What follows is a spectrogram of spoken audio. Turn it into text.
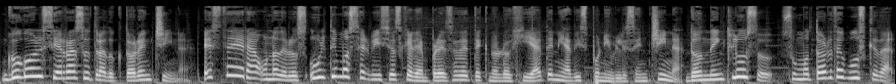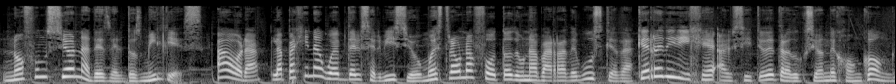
Google cierra su traductor en China. Este era uno de los últimos servicios que la empresa de tecnología tenía disponibles en China, donde incluso su motor de búsqueda no funciona desde el 2010. Ahora, la página web del servicio muestra una foto de una barra de búsqueda que redirige al sitio de traducción de Hong Kong,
